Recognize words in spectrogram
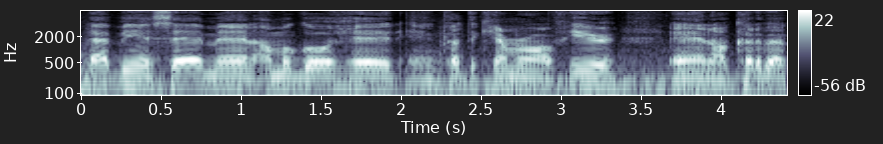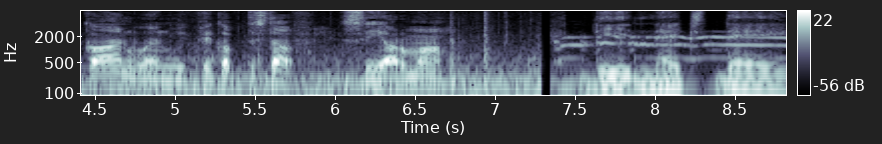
that being said, man, I'm gonna go ahead and cut the camera off here, and I'll cut it back on when we pick up the stuff. See y'all tomorrow. The next day.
